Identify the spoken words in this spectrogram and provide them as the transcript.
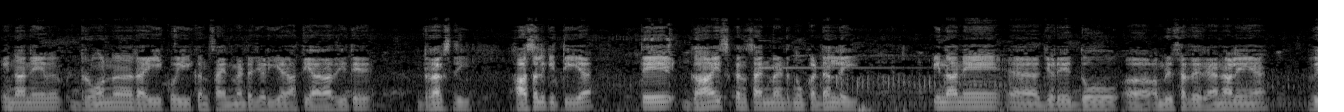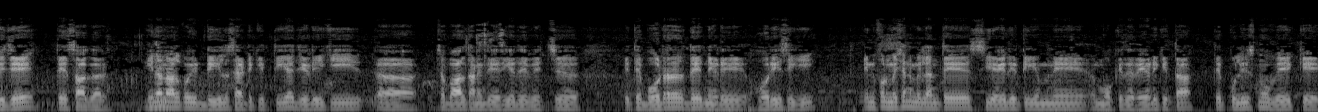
ਇਹਨਾਂ ਨੇ ਡਰੋਨ ਰਾਈ ਕੋਈ ਕੰਸਾਈਨਮੈਂਟ ਜਿਹੜੀ ਹੈ ਹਥਿਆਰਾਂ ਦੀ ਤੇ ਡਰੱਗਸ ਦੀ ਹਾਸਲ ਕੀਤੀ ਹੈ ਤੇ ਗਾਂ ਇਸ ਕੰਸਾਈਨਮੈਂਟ ਨੂੰ ਕੱਢਣ ਲਈ ਇਹਨਾਂ ਨੇ ਜਿਹੜੇ ਦੋ ਅੰਮ੍ਰਿਤਸਰ ਦੇ ਰਹਿਣ ਵਾਲੇ ਆ ਵਿਜੇ ਤੇ ਸਾਗਰ। ਇਹਨਾਂ ਨਾਲ ਕੋਈ ਡੀਲ ਸੈੱਟ ਕੀਤੀ ਹੈ ਜਿਹੜੀ ਕਿ ਚਬਾਲ ਥਾਣੇ ਦੇ ਏਰੀਆ ਦੇ ਵਿੱਚ ਇੱਥੇ ਬਾਰਡਰ ਦੇ ਨੇੜੇ ਹੋ ਰਹੀ ਸੀਗੀ। ਇਨਫੋਰਮੇਸ਼ਨ ਮਿਲਣ ਤੇ ਸੀਆਈ ਦੀ ਟੀਮ ਨੇ ਮੌਕੇ ਤੇ ਰੇਡ ਕੀਤਾ ਤੇ ਪੁਲਿਸ ਨੂੰ ਵੇਖ ਕੇ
